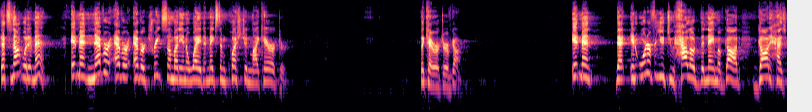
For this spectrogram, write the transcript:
That's not what it meant. It meant never, ever, ever treat somebody in a way that makes them question my character the character of God. It meant that in order for you to hallow the name of God, God has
